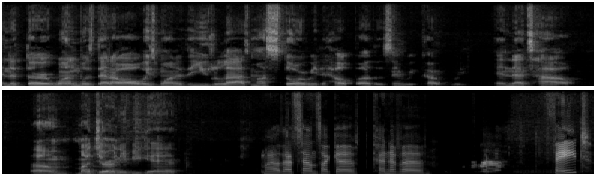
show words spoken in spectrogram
And the third one was that I always wanted to utilize my story to help others in recovery. And that's how um, my journey began. Wow, that sounds like a kind of a fate,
